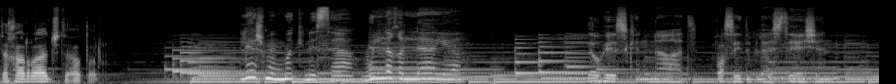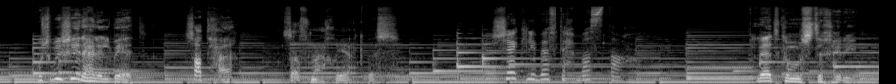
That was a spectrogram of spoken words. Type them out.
تخرجت عطر. ليش من مكنسة ولا غلاية؟ لو هي سكنات رصيد PlayStation. وش بيشيلها للبيت؟ سطحة؟ صف مع أخوياك بس. شكلي بفتح بسطة. لا تكون مستخيرين.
